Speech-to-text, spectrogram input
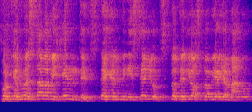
porque no estaba vigente en el ministerio donde Dios lo había llamado.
